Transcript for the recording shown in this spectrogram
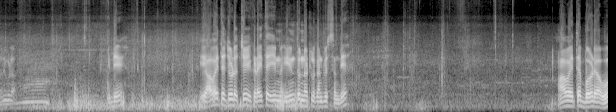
అది కూడా. ఇది ఈ అయితే చూడొచ్చు ఇక్కడైతే ఈన ఈనుతున్నట్లు కనిపిస్తుంది. ఆవు అయితే బోడి ఆవు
